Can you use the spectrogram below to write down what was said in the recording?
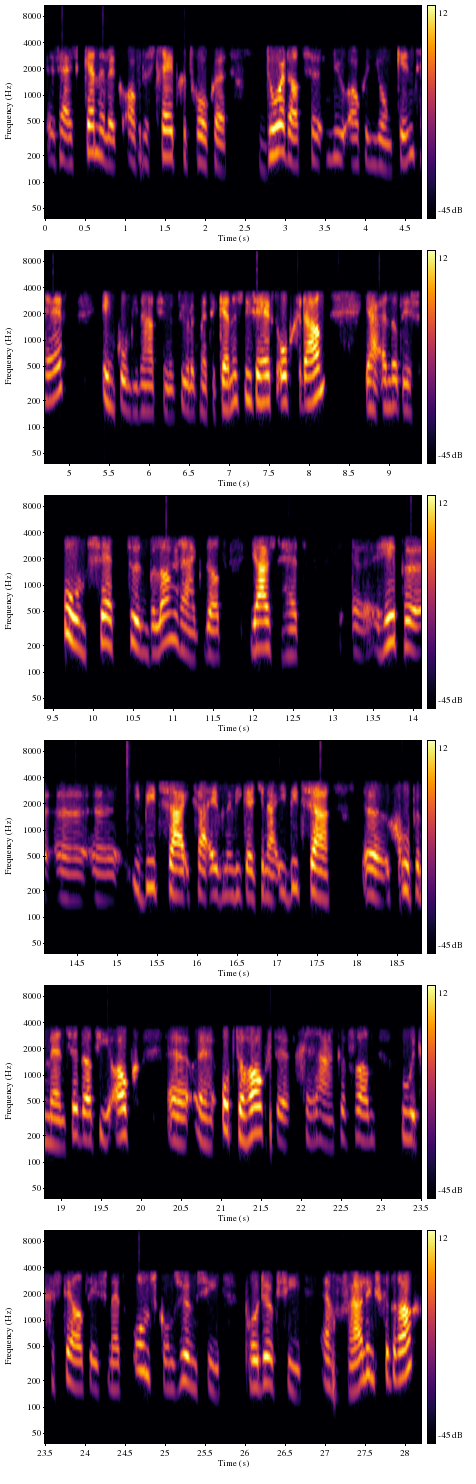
zij is kennelijk over de streep getrokken doordat ze nu ook een jong kind heeft. In combinatie natuurlijk met de kennis die ze heeft opgedaan. Ja, en dat is ontzettend belangrijk dat juist het eh, hippe Ibiza, ik ga even een weekendje naar Ibiza, groepen mensen, dat die ook op de hoogte geraken van hoe het gesteld is met ons consumptie, productie en vervuilingsgedrag.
